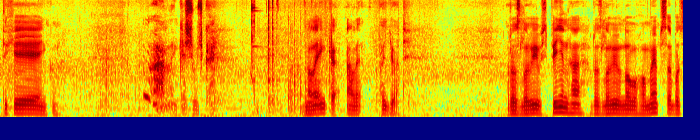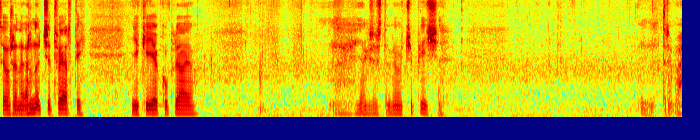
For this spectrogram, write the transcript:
Тихенько. Гарненька щучка. Маленька, але пойдет. Розловив спінінга, розловив нового мепса, бо це вже, мабуть, четвертий, який я купляю. Як же ж тебе очепити ще? Треба.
